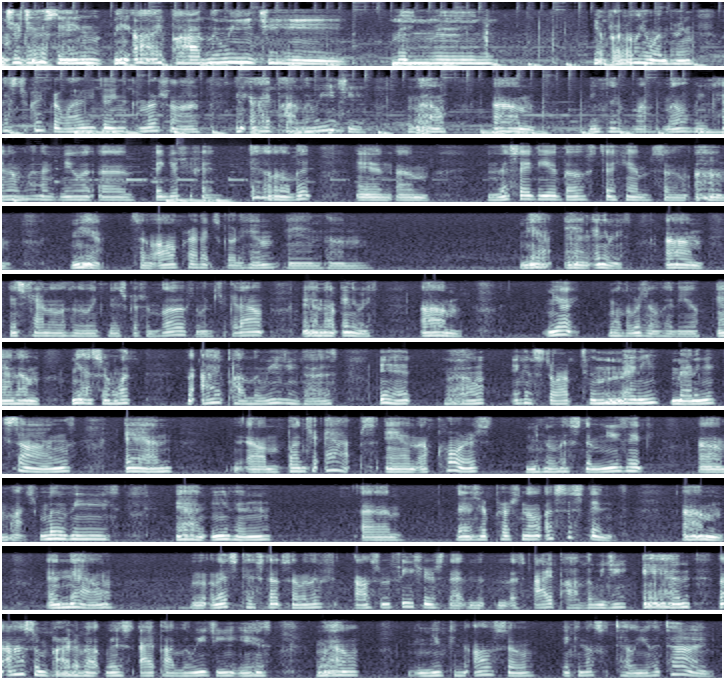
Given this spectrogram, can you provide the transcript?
Introducing the iPod Luigi! Ring ring. You're probably wondering, Mr. Creeper, why are you doing a commercial on the iPod Luigi? Well, um, we did, well, well we kind of want to do a, a BigYoshifan. Did a little bit, and, um, this idea goes to him, so, um, yeah, so all credits go to him, and, um, yeah, and um, his channel is in the link in the description below if you want to check it out, and, um, anyways, um, yeah, well, the original video, and, um, yeah, so what the iPod Luigi does, it, well, it can store up to many, many songs, and, um, bunch of apps, and, of course, you can listen to music, um, watch movies, and even, um, there's your personal assistant. Um, and now, let's test out some of the awesome features that this iPod Luigi, and the awesome part about this iPod Luigi is, well, you can also, it can also tell you the time.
